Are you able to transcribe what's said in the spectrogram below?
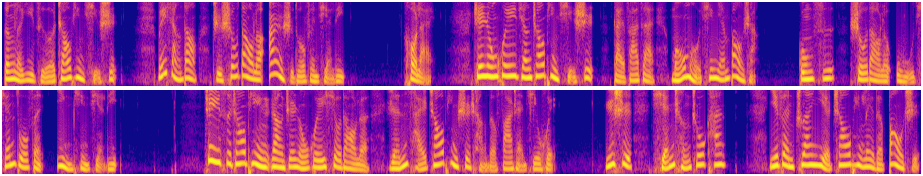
登了一则招聘启事。没想到只收到了二十多份简历，后来，甄荣辉将招聘启事改发在某某青年报上，公司收到了五千多份应聘简历。这一次招聘让甄荣辉嗅到了人才招聘市场的发展机会，于是《前程周刊》，一份专业招聘类的报纸，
